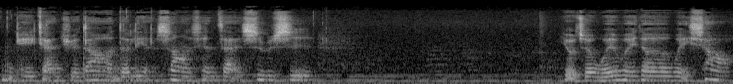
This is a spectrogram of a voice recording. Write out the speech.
你可以感觉到你的脸上现在是不是有着微微的微笑？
